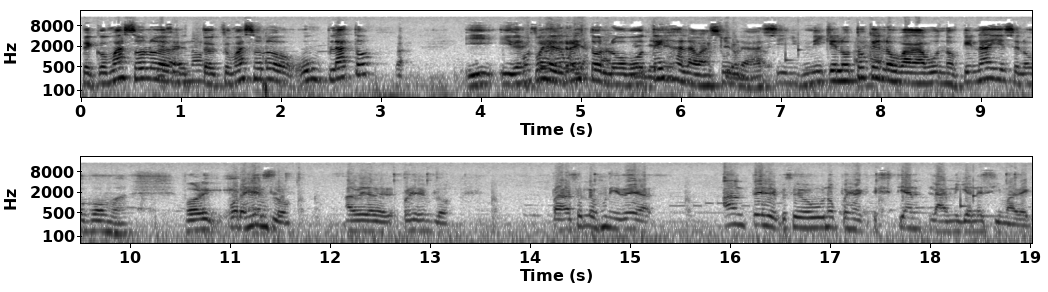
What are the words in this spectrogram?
te comas solo, Dice, no. te tomás solo un plato y, y después el resto lo botes a la basura, así, ni que lo toquen Ajá. los vagabundos, que nadie se lo coma. Porque, Por ejemplo, a ver, a ver, por ejemplo, para hacerles una idea, antes del episodio 1 pues existían la millonésima de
